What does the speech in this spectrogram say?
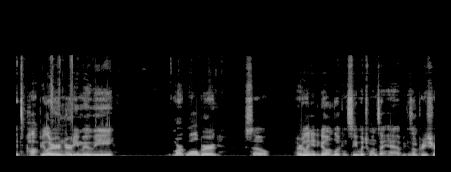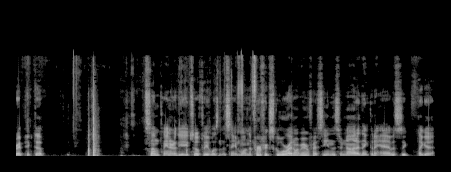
it's a popular, nerdy movie. Mark Wahlberg. So I really need to go and look and see which ones I have because I'm pretty sure I picked up some Planet of the Apes. Hopefully it wasn't the same one. The Perfect Score, I don't remember if I've seen this or not. I think that I have. It's like, like a,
